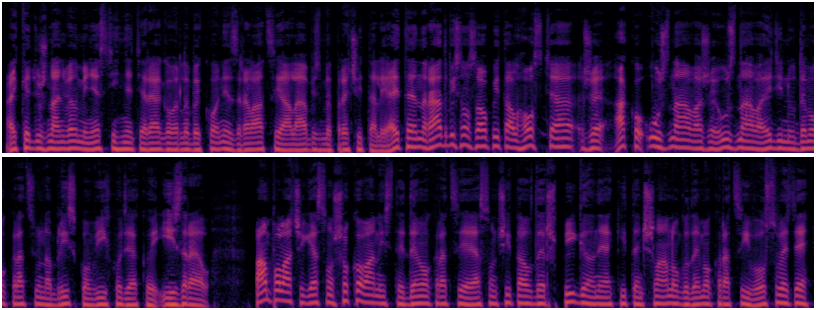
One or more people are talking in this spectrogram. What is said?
aj keď už naň veľmi nestihnete reagovať, lebo je koniec relácie, ale aby sme prečítali aj ten. Rád by som sa opýtal hostia, že ako uznáva, že uznáva jedinú demokraciu na Blízkom východe, ako je Izrael. Pán Poláček, ja som šokovaný z tej demokracie. Ja som čítal v Der Spiegel nejaký ten článok o demokracii vo svete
